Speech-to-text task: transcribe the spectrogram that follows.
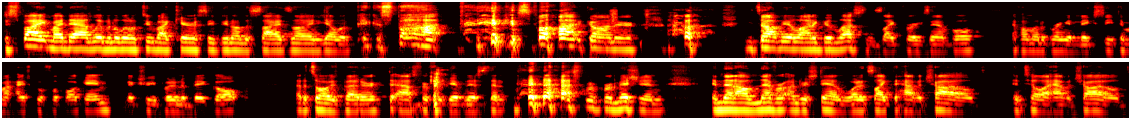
despite my dad living a little too vicariously, being on the sideline yelling, "Pick a spot, pick a spot, Conor." you taught me a lot of good lessons. Like, for example, if I'm going to bring a mixie to my high school football game, make sure you put in a big gulp. That it's always better to ask for forgiveness than ask for permission, and that I'll never understand what it's like to have a child until I have a child.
